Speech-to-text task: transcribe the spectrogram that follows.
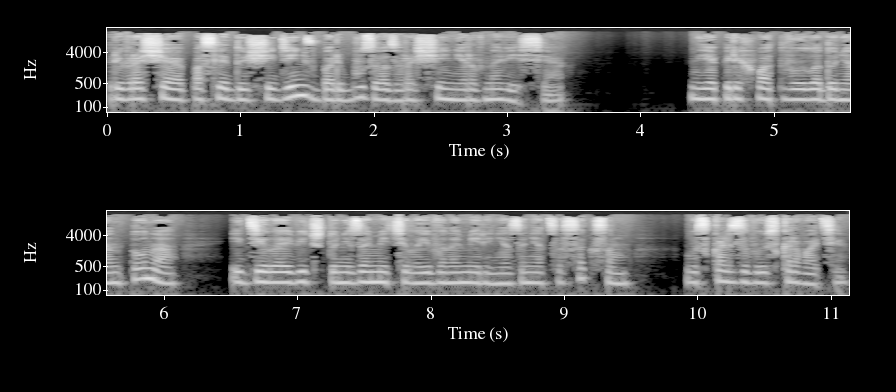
превращая последующий день в борьбу за возвращение равновесия. Я перехватываю ладонь Антона и, делая вид, что не заметила его намерения заняться сексом, выскальзываю из кровати.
